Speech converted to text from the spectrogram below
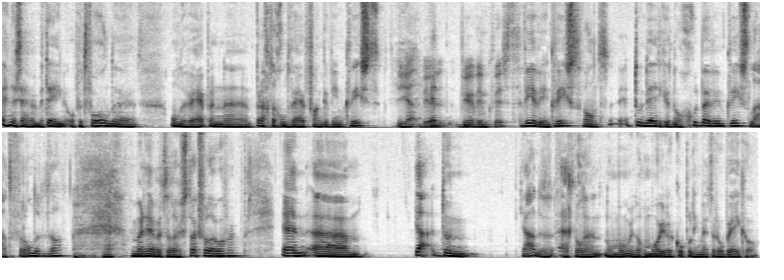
En dan zijn we meteen op het volgende onderwerp. Een eh, prachtig ontwerp van Wim Quist. Ja, weer, Het- weer Wim Quist. Weer Wim Quist, want eh, toen deed ik het nog goed bij Wim Quist. Later veranderde dat. Maar daar hebben we het er straks wel over. En ehm, ja, toen... Ja, dat is eigenlijk wel een, nog, nog een mooiere koppeling met Robeco.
